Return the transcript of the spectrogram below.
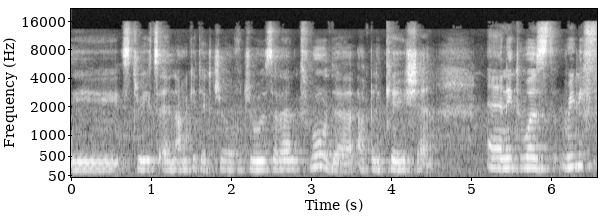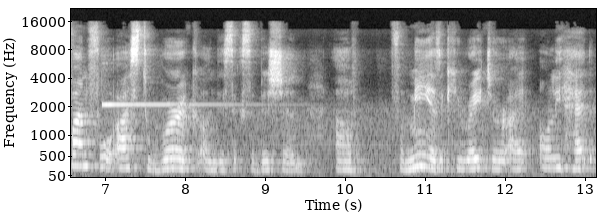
the streets and architecture of jerusalem through the application and it was really fun for us to work on this exhibition uh, for me as a curator, I only had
